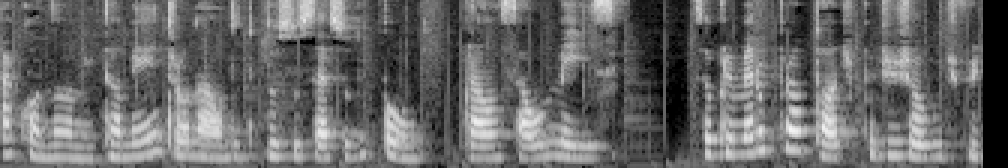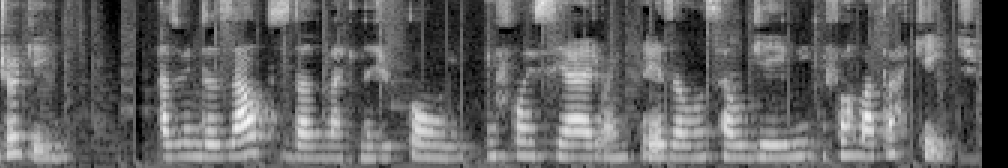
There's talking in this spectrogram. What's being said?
A Konami também entrou na onda do sucesso do Pong para lançar o Maze, seu primeiro protótipo de jogo de videogame, as vendas altas das máquinas de Pong influenciaram a empresa a lançar o game em formato arcade.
